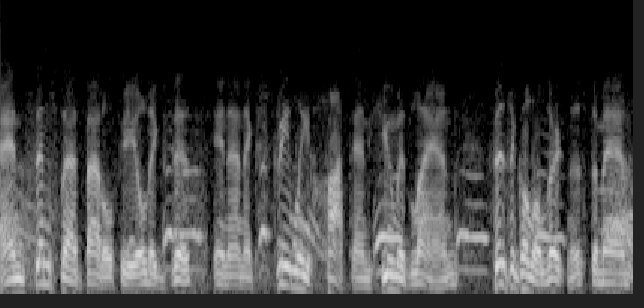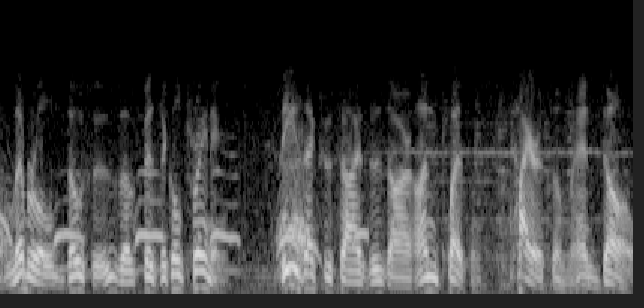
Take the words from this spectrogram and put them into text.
And since that battlefield exists in an extremely hot and humid land, physical alertness demands liberal doses of physical training. These exercises are unpleasant, tiresome, and dull,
